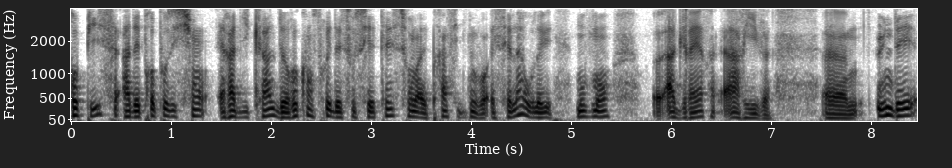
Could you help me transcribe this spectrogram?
propice à des propositions radicales de reconstruire des sociétés selon les principes nouveaux. Et c'est là où les mouvements agraires arrivent. une des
